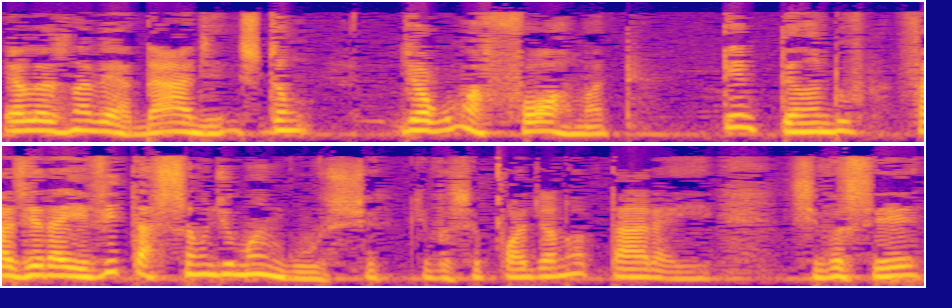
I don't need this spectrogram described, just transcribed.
elas na verdade estão de alguma forma tentando fazer a evitação de uma angústia, que você pode anotar aí. Se você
